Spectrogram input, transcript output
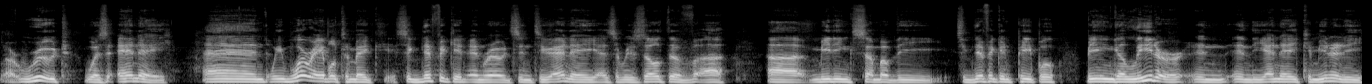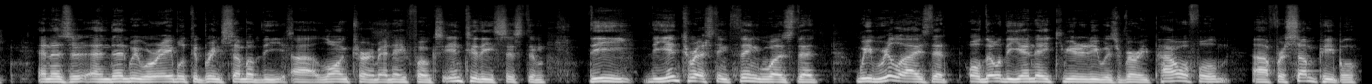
uh, root was NA, and we were able to make significant inroads into NA as a result of uh, uh, meeting some of the significant people, being a leader in, in the NA community. And, as a, and then we were able to bring some of the uh, long term NA folks into the system. The, the interesting thing was that we realized that although the NA community was very powerful uh, for some people,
